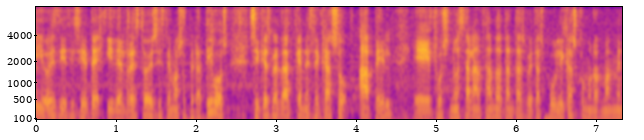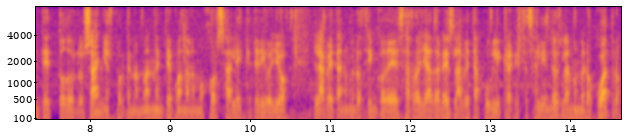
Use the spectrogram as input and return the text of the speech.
iOS 17 y del resto de sistemas operativos. Sí que es verdad que en este caso Apple eh, pues no está lanzando tantas betas públicas como normalmente todos los años, porque normalmente cuando a lo mejor sale, que te digo yo, la beta número 5 de desarrolladores, la beta pública que está saliendo es la número 4.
